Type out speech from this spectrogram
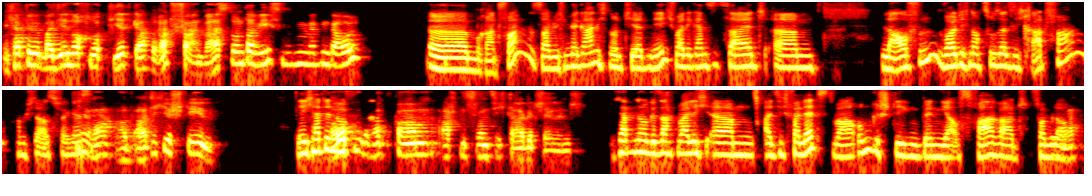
Ich habe bei dir noch notiert gehabt, Radfahren. Warst du unterwegs mit dem Gaul? Ähm, Radfahren, das habe ich mir gar nicht notiert. Nee, ich war die ganze Zeit ähm, laufen. Wollte ich noch zusätzlich Radfahren? Habe ich da was vergessen? Ja, hatte ich hier stehen. Nee, ich hatte Laufen, nur, Radfahren, 28 Tage Challenge. ich habe nur gesagt, weil ich, ähm, als ich verletzt war, umgestiegen bin, ja aufs Fahrrad vom Laufen. Ja.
